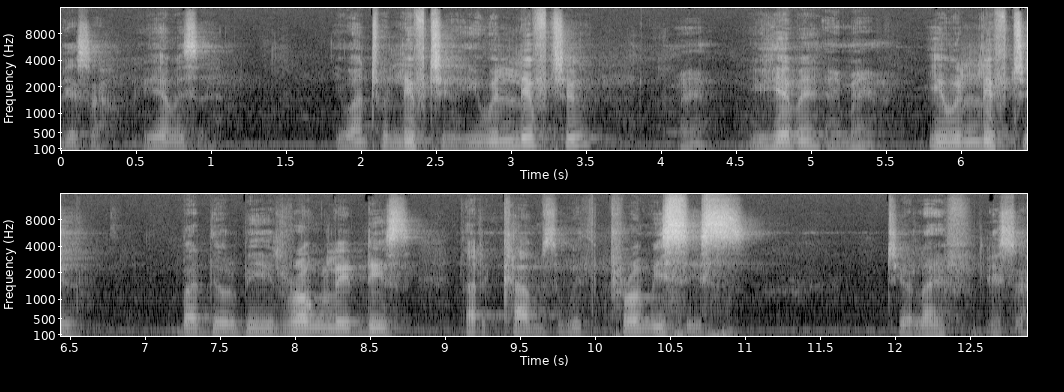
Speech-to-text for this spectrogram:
Yes, sir. You hear me, sir? He want to lift you. He will lift you. Amen. You hear me? Amen. He will lift you. But there will be wrong ladies that comes with promises to your life. Yes, sir.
